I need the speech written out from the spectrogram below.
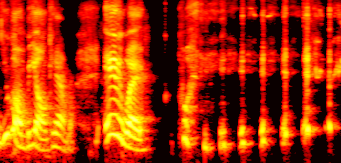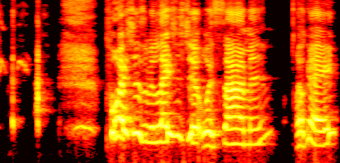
You gonna be on camera anyway. Porsha's relationship with Simon. Okay,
